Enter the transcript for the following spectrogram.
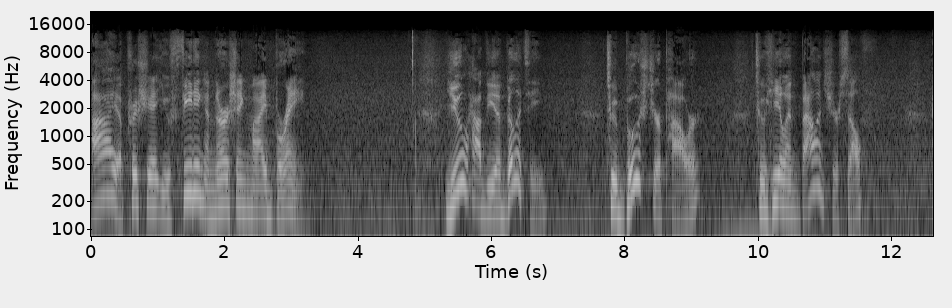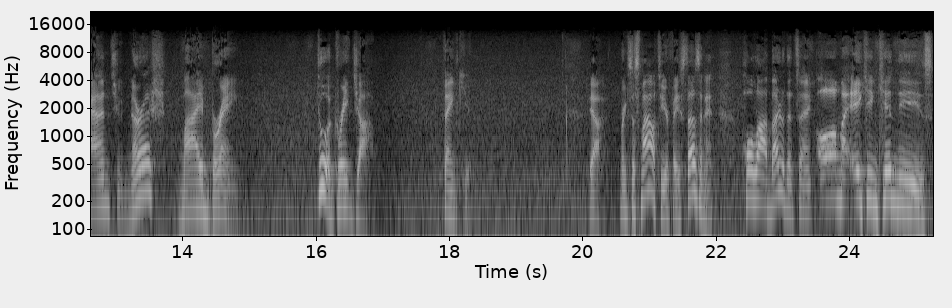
I appreciate you feeding and nourishing my brain. You have the ability to boost your power to heal and balance yourself and to nourish my brain. Do a great job. Thank you. Yeah, brings a smile to your face, doesn't it? Whole lot better than saying, oh, my aching kidneys.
